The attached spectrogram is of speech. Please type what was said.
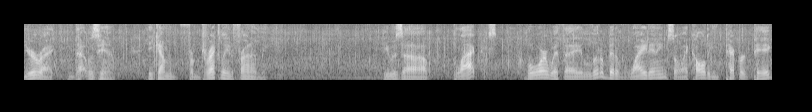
You're right. That was him. He come from directly in front of me. He was a black boar with a little bit of white in him, so I called him Pepper Pig.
